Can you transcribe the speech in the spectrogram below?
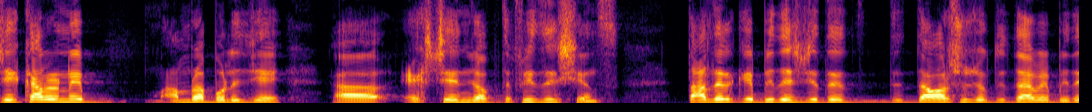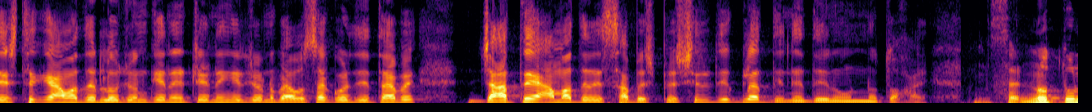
যে কারণে আমরা বলি যে এক্সচেঞ্জ অফ দ্য ফিজিশিয়ানস তাদেরকে বিদেশ যেতে দেওয়ার সুযোগ দিতে হবে বিদেশ থেকে আমাদের লোকজনকে এনে ট্রেনিংয়ের জন্য ব্যবস্থা করে দিতে হবে যাতে আমাদের এই সাব স্পেশালিটিগুলো দিনে দিনে উন্নত হয়। স্যার নতুন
